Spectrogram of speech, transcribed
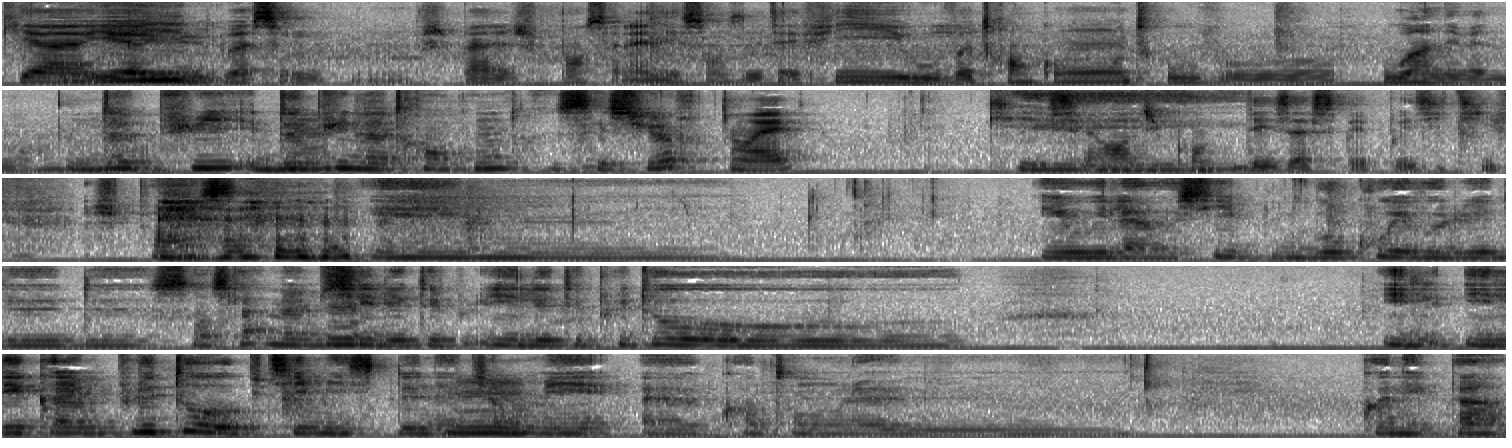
qu'il y a, il y a eu, bah, je sais pas, je pense à la naissance de ta fille ou votre rencontre ou, ou un événement. Depuis, depuis notre rencontre, c'est sûr. Ouais. Qui s'est rendu compte des aspects positifs. Je pense. et, et où il a aussi beaucoup évolué de, de ce sens-là, même mm. s'il était, il était plutôt. Il, il, est quand même plutôt optimiste de nature, mm. mais euh, quand on le connaît pas,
